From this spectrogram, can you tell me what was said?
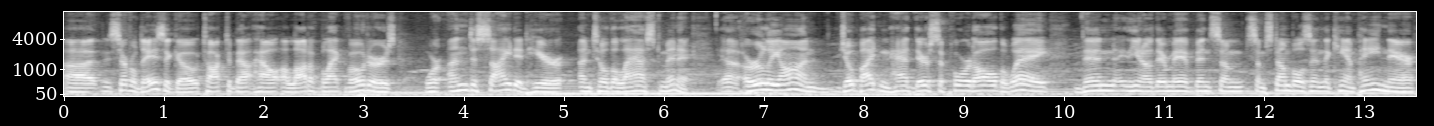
uh, several days ago, talked about how a lot of black voters were undecided here until the last minute. Uh, early on, Joe Biden had their support all the way. Then, you know, there may have been some some stumbles in the campaign there,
